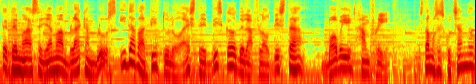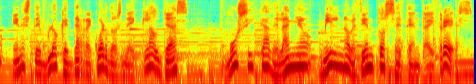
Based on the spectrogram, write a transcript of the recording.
Este tema se llama Black and Blues y daba título a este disco de la flautista Bobby Humphrey. Estamos escuchando en este bloque de recuerdos de Cloud Jazz música del año 1973.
